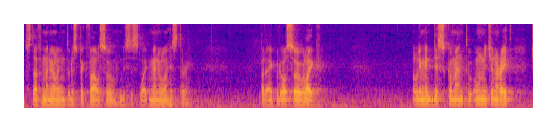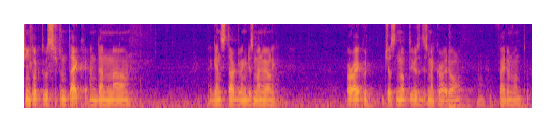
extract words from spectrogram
stuff manually into the spec file, so this is like manual history but I could also like limit this command to only generate changelog to a certain tag and then uh, again start doing this manually. Or I could just not use this macro at all if I don't want to.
